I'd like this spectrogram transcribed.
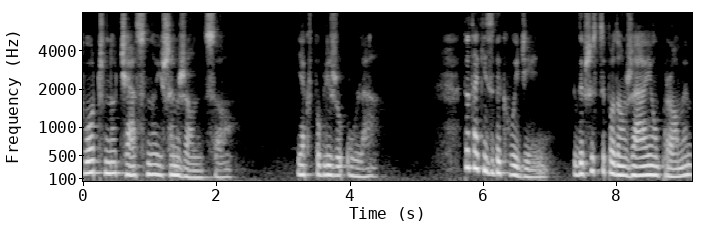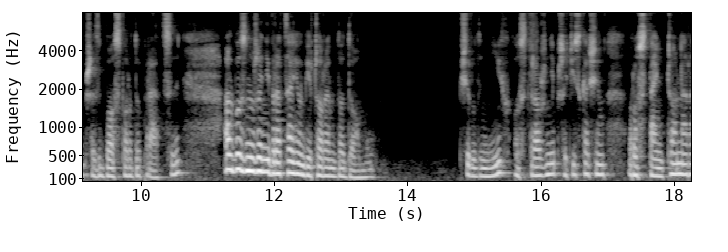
Tłoczno, ciasno i szemrząco, jak w pobliżu ula. To taki zwykły dzień, gdy wszyscy podążają promem przez Bosfor do pracy albo znużeni wracają wieczorem do domu. Wśród nich ostrożnie przeciska się roztańczona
